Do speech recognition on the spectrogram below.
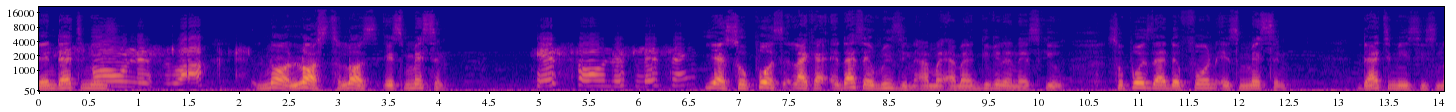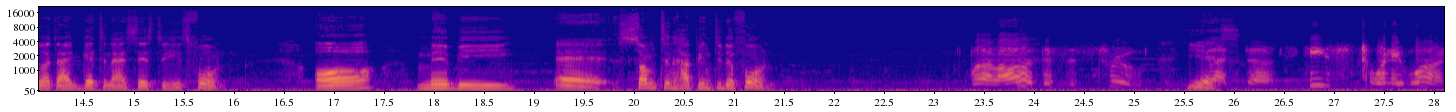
Then that His means, phone is locked. no, lost, lost, it's missing. His phone is missing? Yes, suppose, like, that's a reason I'm, I'm giving an excuse. Suppose that the phone is missing. That means he's not uh, getting access to his phone. Or maybe uh, something happened to the phone. Well, all of this is true. Yes. But uh, he's 21,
